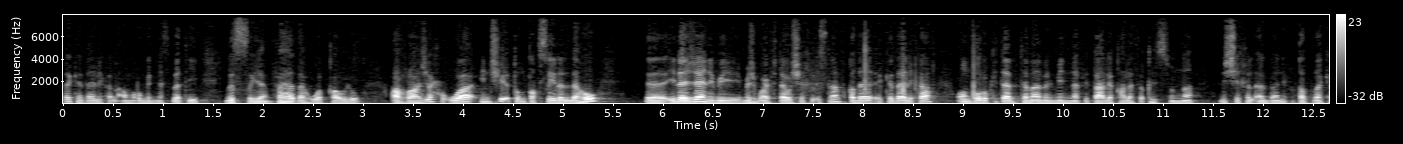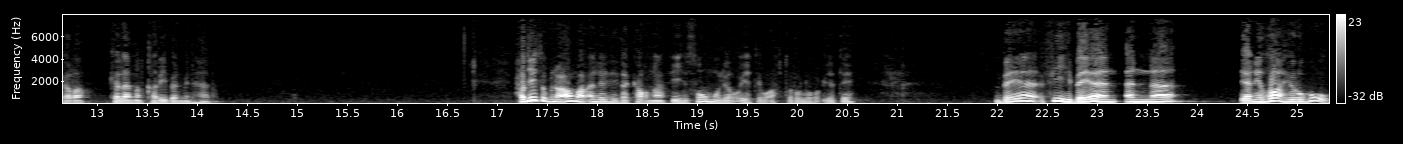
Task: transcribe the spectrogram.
فكذلك الأمر بالنسبة للصيام. فهذا هو القول الراجح. وإن شئتم تفصيلا له آه، إلى جانب مجموعة فتاوى شيخ الإسلام كذلك انظروا كتاب تمام المنة في التعليق على فقه السنة للشيخ الألباني فقد ذكر كلاما قريبا من هذا. حديث ابن عمر الذي ذكرنا فيه صوموا لرؤيته وأفطروا لرؤيته. بيان فيه بيان أن يعني ظاهره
